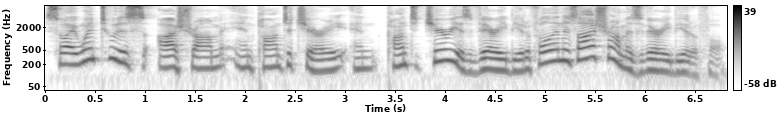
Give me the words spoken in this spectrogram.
So I went to his ashram in Pondicherry, and Pondicherry is very beautiful, and his ashram is very beautiful.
